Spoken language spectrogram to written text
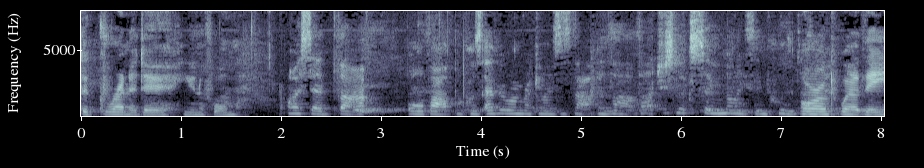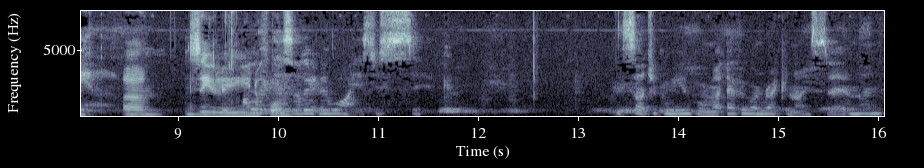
the Grenadier uniform. I said that or that because everyone recognises that, but that that just looks so nice and cool. Or I it? would wear the um, Zulu I uniform. this. I don't know why. It's just sick. It's such a cool uniform. Like everyone recognises it, and then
